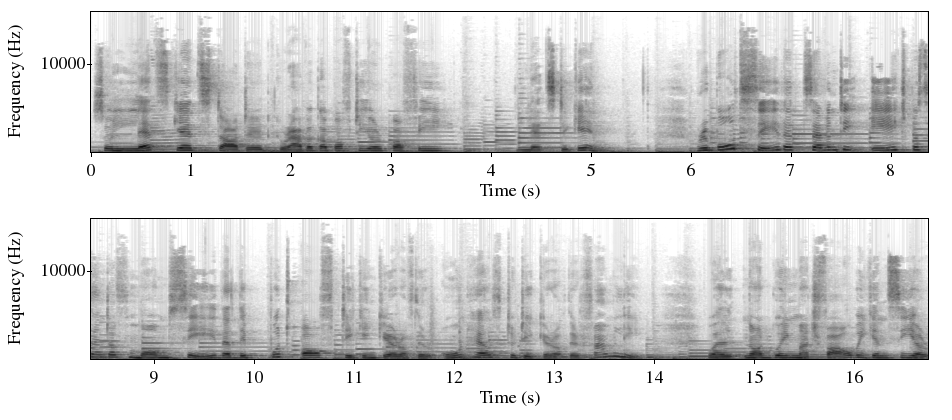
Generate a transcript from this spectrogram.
So let's get started. Grab a cup of tea or coffee. Let's dig in. Reports say that 78% of moms say that they put off taking care of their own health to take care of their family. Well, not going much far, we can see our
